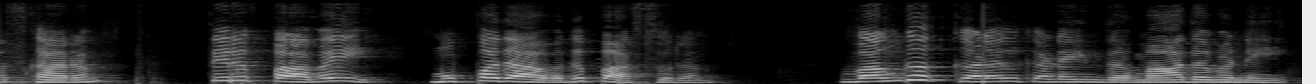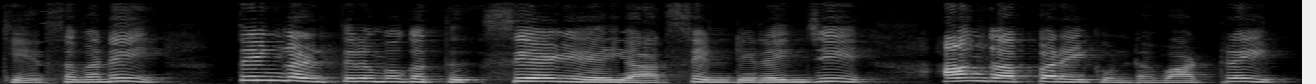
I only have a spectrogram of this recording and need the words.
நமஸ்காரம். திருப்பாவை முப்பதாவது பாசுரம். வங்கக் கடல் கடைந்த மாதவனே கேசவனை திங்கள் திருமுகத்து சேழியார் சென்றிறைஞ்சி அங்கப்பறை கொண்ட வாற்றை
